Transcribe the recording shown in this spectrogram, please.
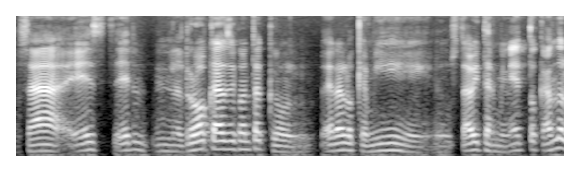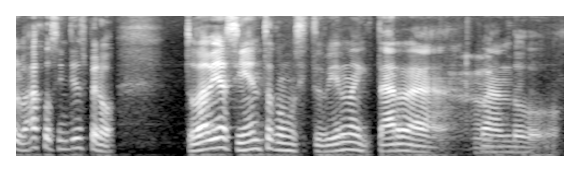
o sea, es, en el rock, haz de cuenta que era lo que a mí me gustaba y terminé tocando el bajo, ¿sí entiendes? Pero Todavía siento como si tuviera una guitarra cuando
